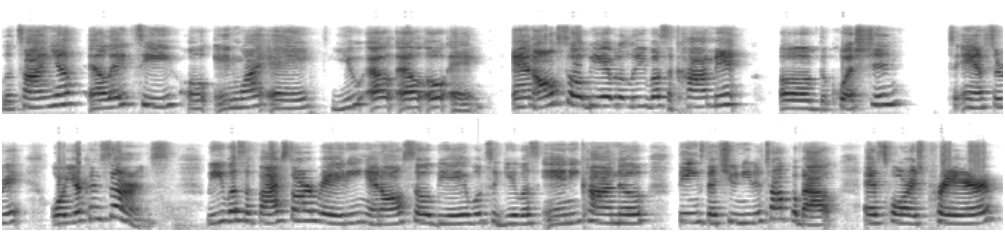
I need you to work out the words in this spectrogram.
Latonya, L A T O N Y A U L L O A. And also be able to leave us a comment of the question to answer it or your concerns. Leave us a five star rating and also be able to give us any kind of things that you need to talk about as far as prayer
